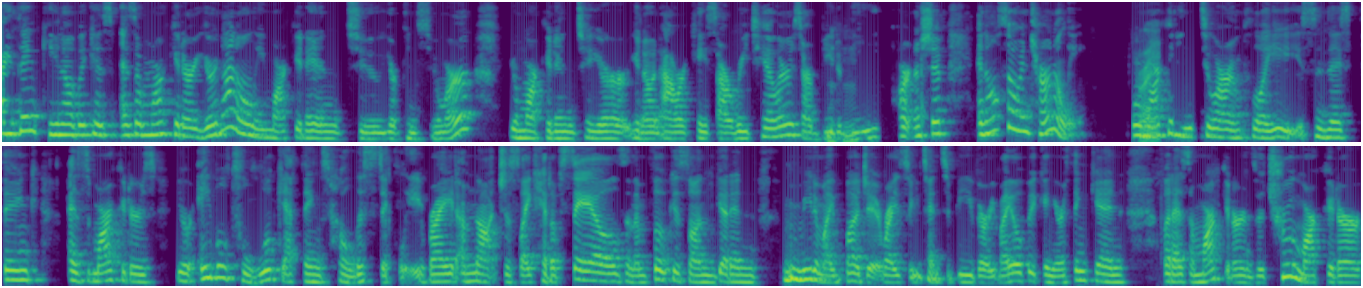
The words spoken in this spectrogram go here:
I think, you know, because as a marketer, you're not only marketing to your consumer, you're marketing to your, you know, in our case, our retailers, our B2B mm-hmm. partnership, and also internally. We're right. marketing to our employees. And I think as marketers, you're able to look at things holistically, right? I'm not just like head of sales and I'm focused on getting meeting my budget, right? So you tend to be very myopic in your thinking. But as a marketer, as a true marketer,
